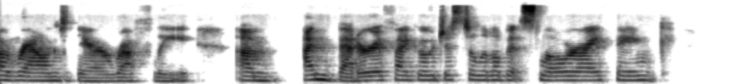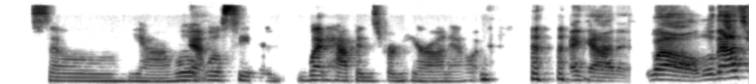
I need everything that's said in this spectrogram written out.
around there roughly. Um, I'm better if I go just a little bit slower, I think. So yeah, we'll yeah. we'll see what happens from here on out. I got it. Well, well, that's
